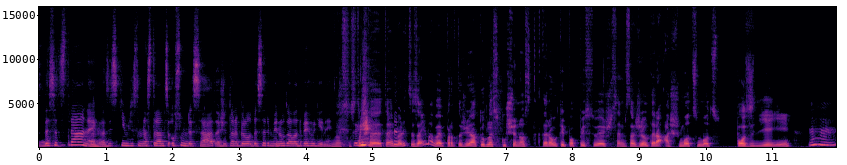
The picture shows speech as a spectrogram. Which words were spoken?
10 stránek Mhm. a zjistím, že jsem na stránce 80 a že to nebylo 10 minut, ale 2 hodiny. No, sestro, to, je, to je velice zajímavé, protože já tuhle zkušenost, kterou ty popisuješ, jsem zažil teda až moc, moc později, Mhm.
